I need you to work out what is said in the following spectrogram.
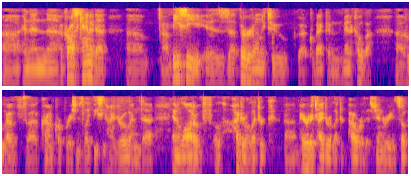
uh, and then uh, across Canada, um, uh, BC is third only to Quebec and Manitoba, uh, who have uh, crown corporations like BC Hydro and uh, and a lot of hydroelectric um, heritage hydroelectric power that's generated. So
